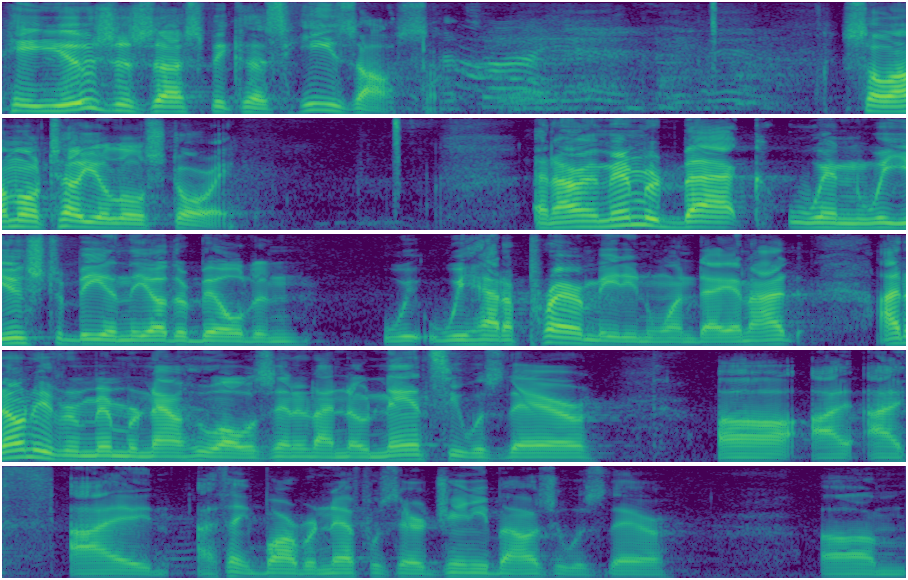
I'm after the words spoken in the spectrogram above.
He uses us because He's awesome. So I'm going to tell you a little story. And I remembered back when we used to be in the other building, we, we had a prayer meeting one day, and I, I don't even remember now who all was in it. I know Nancy was there. Uh, I, I, I, I think Barbara Neff was there. Jeannie Bowser was there. Um,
